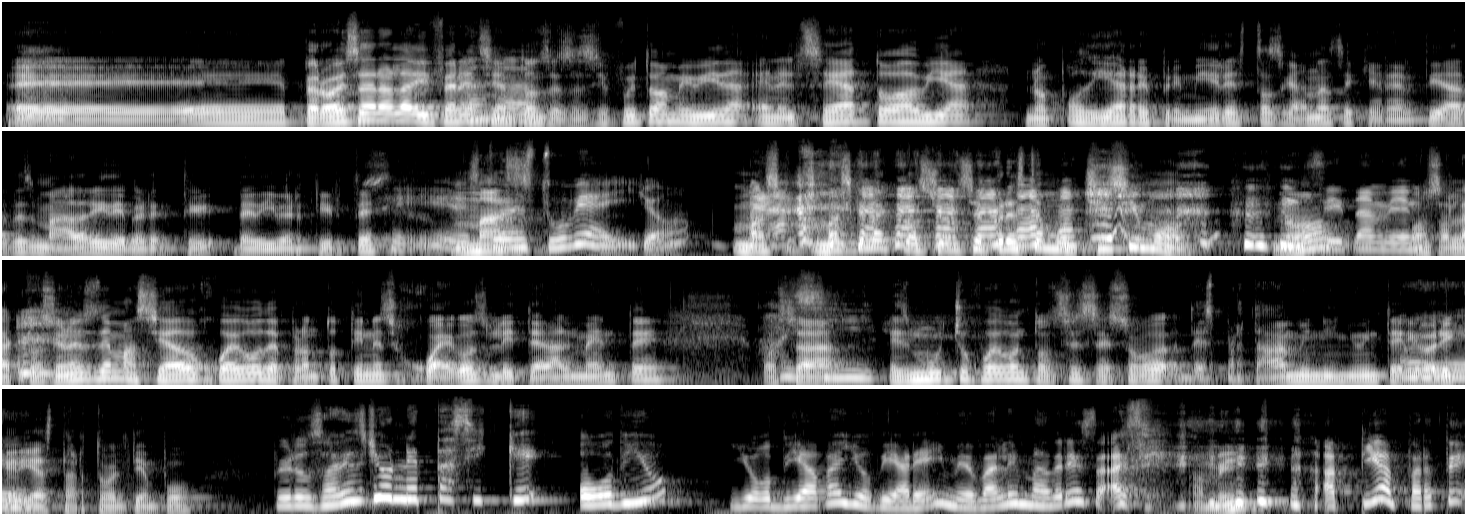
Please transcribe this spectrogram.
Eh, pero esa era la diferencia entonces, así fui toda mi vida. En el SEA todavía no podía reprimir estas ganas de querer tirar desmadre y de, divertirte. Sí, más, estuve ahí yo. Más, más, que la actuación se presta muchísimo, ¿no? Sí, también. O sea, la actuación es demasiado juego, de pronto tienes juegos literalmente. O sea, es mucho juego, entonces eso despertaba a mi niño interior y quería estar todo el tiempo. Pero, ¿sabes? Yo neta sí que odio y odiaba y odiaré y me vale madres. ¿A mí? a ti, aparte.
